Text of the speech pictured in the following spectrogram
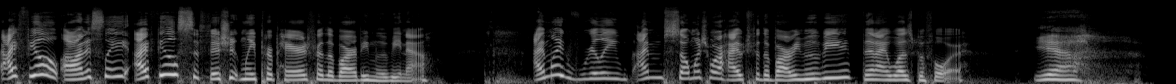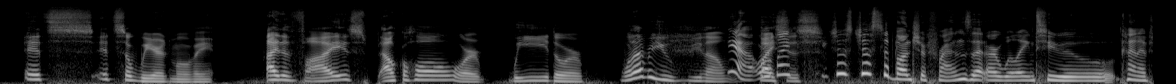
I feel honestly, I feel sufficiently prepared for the Barbie movie now. I'm like really I'm so much more hyped for the Barbie movie than I was before. Yeah, it's it's a weird movie. I'd advise alcohol or weed or whatever you you know Yeah, or vices. like just just a bunch of friends that are willing to kind of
